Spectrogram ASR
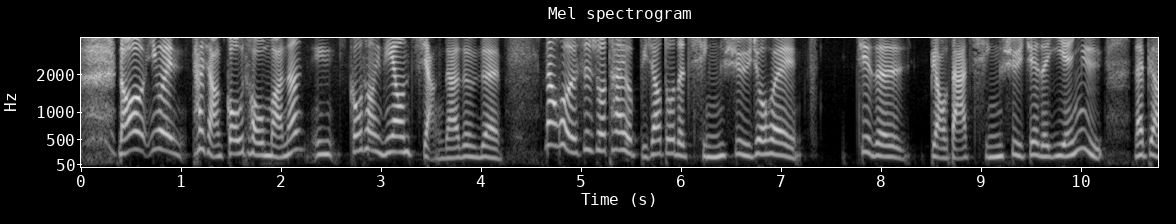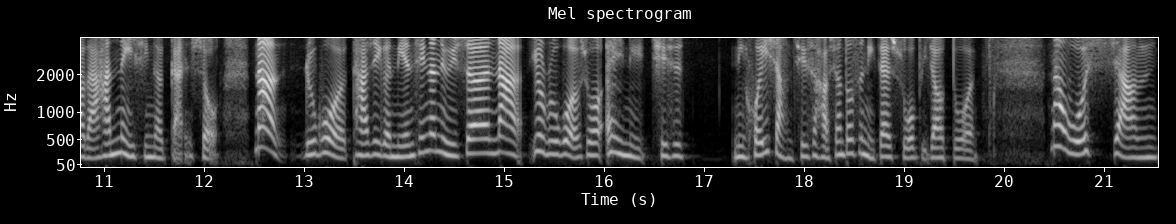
然后因为她想要沟通嘛，那你沟通一定要讲的、啊，对不对？那或者是说，她有比较多的情绪，就会借着表达情绪，借着言语来表达她内心的感受。那如果她是一个年轻的女生，那又如果说，哎，你其实你回想，其实好像都是你在说比较多。那我想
